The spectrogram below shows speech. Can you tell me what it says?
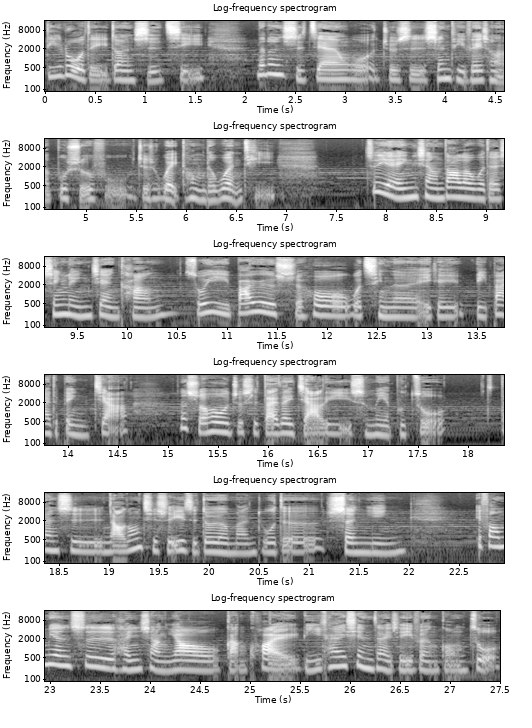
低落的一段时期。那段时间，我就是身体非常的不舒服，就是胃痛的问题，这也影响到了我的心灵健康。所以八月的时候，我请了一个礼拜的病假。那时候就是待在家里，什么也不做，但是脑中其实一直都有蛮多的声音。一方面是很想要赶快离开现在这一份工作，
